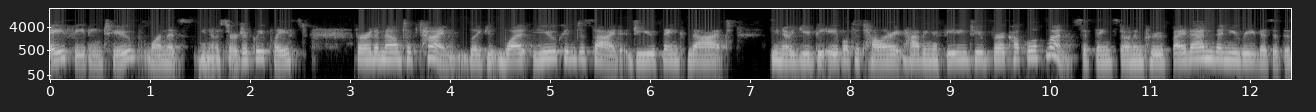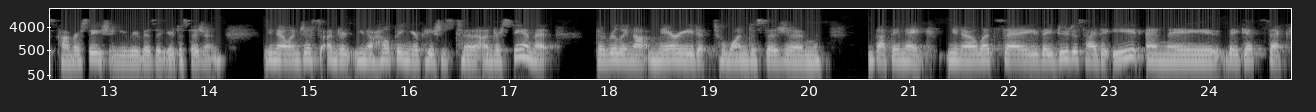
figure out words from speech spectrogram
a feeding tube, one that's, you know, surgically placed for an amount of time? Like what you can decide. Do you think that you know, you'd be able to tolerate having a feeding tube for a couple of months. If things don't improve by then, then you revisit this conversation, you revisit your decision, you know, and just under, you know, helping your patients to understand that they're really not married to one decision that they make. You know, let's say they do decide to eat and they, they get sick.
